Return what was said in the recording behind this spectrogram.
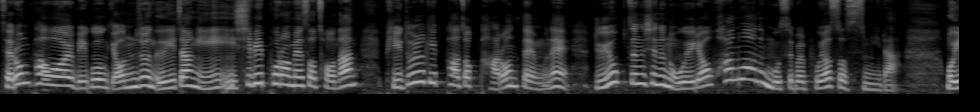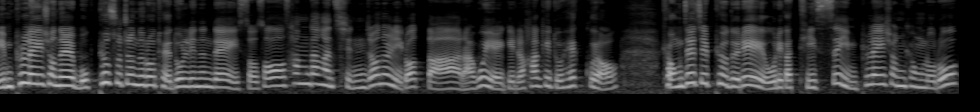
제롬 파월 미국 연준 의장이 이 12포럼에서 전한 비둘기파적 발언 때문에 뉴욕 증시는 오히려 환호하는 모습을 보였었습니다. 뭐 인플레이션을 목표 수준으로 되돌리는 데 있어서 상당한 진전을 이뤘다라고 얘기를 하기도 했고요. 경제 지표들이 우리가 디스 인플레이션 경로로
